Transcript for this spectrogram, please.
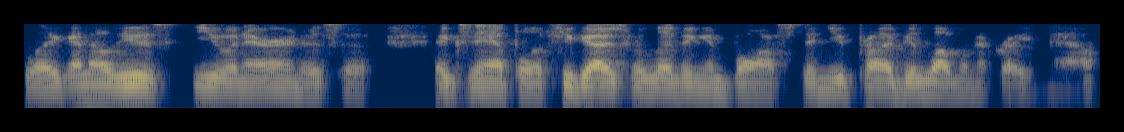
Like, and I'll use you and Aaron as an example. If you guys were living in Boston, you'd probably be loving it right now.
